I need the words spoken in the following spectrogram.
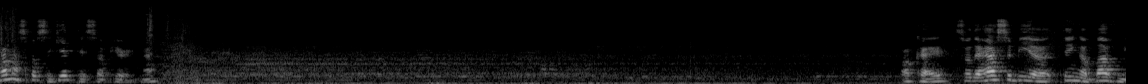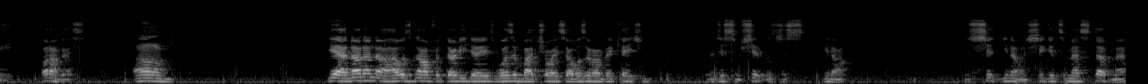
How am I supposed to get this up here, man? Okay, so there has to be a thing above me. Hold on, guys. Um. Yeah, no, no, no. I was gone for 30 days. Wasn't by choice. I wasn't on vacation. It was just some shit. Was just, you know, shit. You know, shit gets messed up, man.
